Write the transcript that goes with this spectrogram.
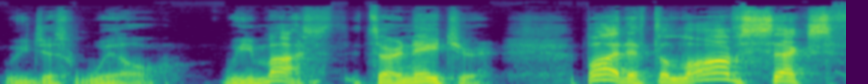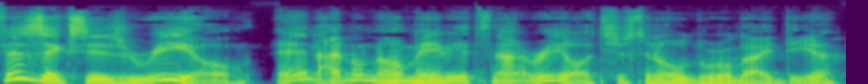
We just will. We must. It's our nature. But if the law of sex physics is real, and I don't know, maybe it's not real, it's just an old world idea.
